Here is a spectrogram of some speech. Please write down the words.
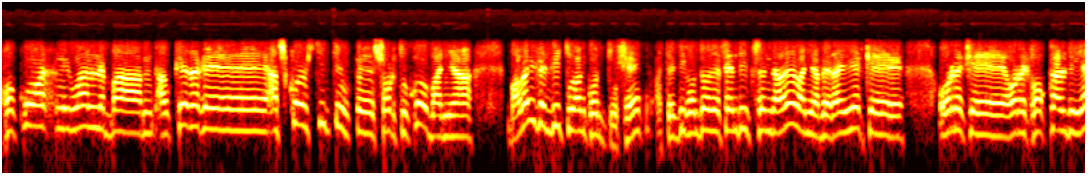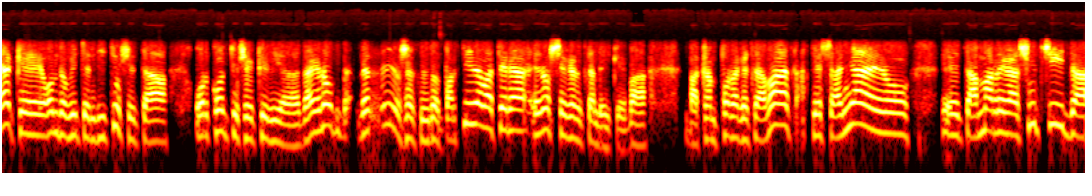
jokoan igual ba, aukerak e, asko ez dituk e, sortuko, baina balai dituan kontuz, eh? Atletik ondo defenditzen dabe, baina beraiek e, horrek, horrek jokaldiak e, ondo egiten dituz, eta hor kontuz eukibia da. Da gero, berri osatzen dut, partida batera erose gertaleike, ba, ba kanporak eta bat, atezaina, ero, eta amarrega zutzi, da,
